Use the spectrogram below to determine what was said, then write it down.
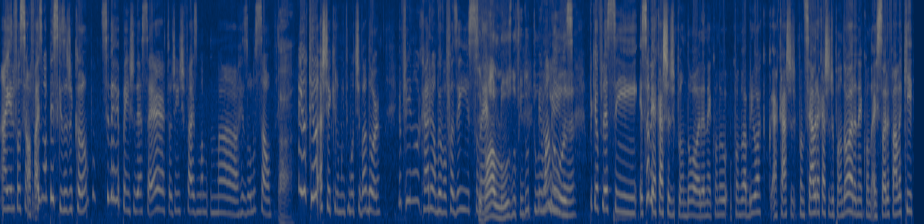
Aí ele falou assim, ó, faz uma pesquisa de campo, se de repente der certo, a gente faz uma, uma resolução. Tá. Aí eu aquilo- achei aquilo muito motivador. Eu falei, não, caramba, eu vou fazer isso, Você né? vê uma luz no fim do túnel. uma ali, luz. né? Porque eu falei assim, sabe a caixa de Pandora, né? Quando, quando abriu a, a caixa, de- quando você abre a caixa de Pandora, né? Quando a história fala que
